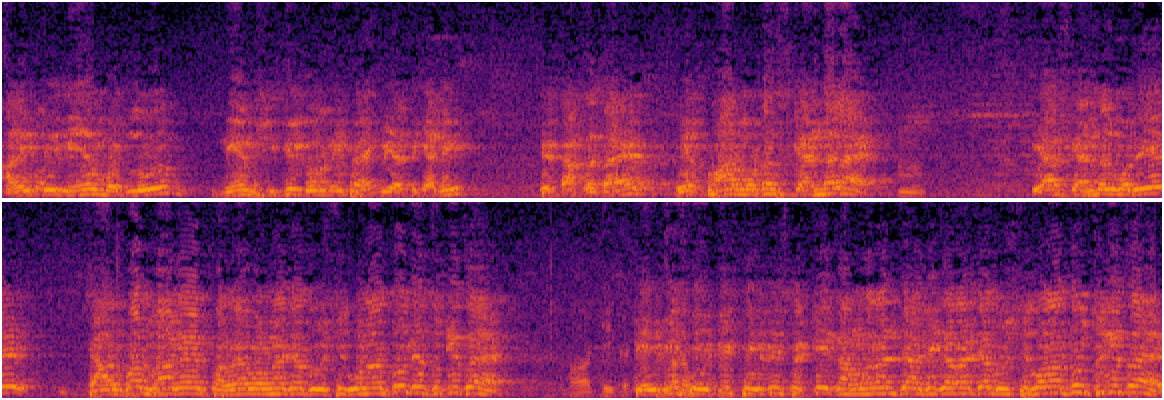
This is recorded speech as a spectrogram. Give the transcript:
आणि ते नियम बदलून नियम शिथिल करून ही फॅक्टरी या ठिकाणी ते टाकत आहेत. हे फार मोठं स्कॅन्डल आहे. या स्कॅन्डलमध्ये चार पाच भाग आहे पर्यावरणाच्या दृष्टिकोनातून हे चुकीचं आहे. हा ठीक आहे. तेहतीस तेहतीस तेहतीस टक्के कामगारांच्या अधिकाराच्या दृष्टिकोनातून चुकीचं आहे.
